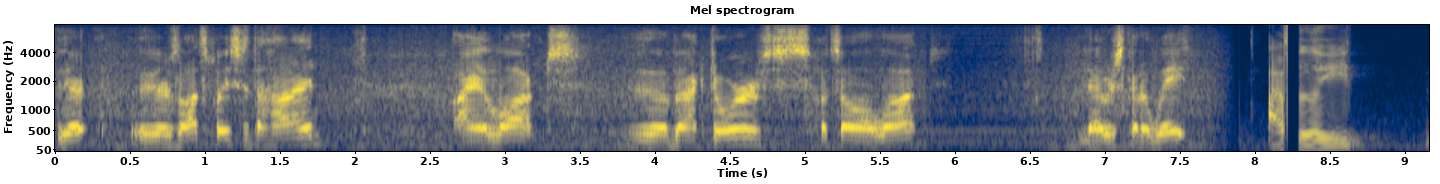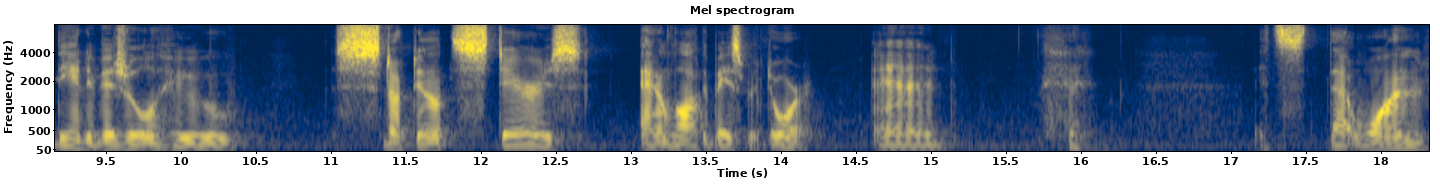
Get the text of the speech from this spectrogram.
There, there's lots of places to hide. I locked the back doors, so it's all locked. Now we just gotta wait. I really the individual who snuck downstairs and locked the basement door. And it's that one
